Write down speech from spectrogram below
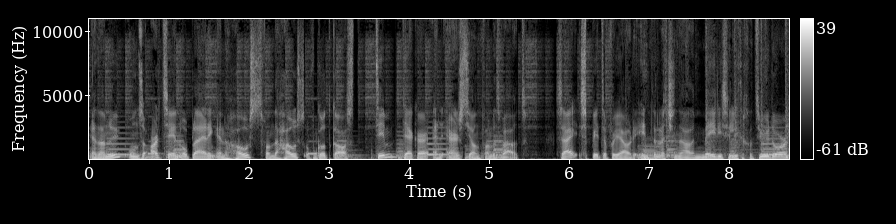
En dan nu onze artsen in opleiding en host van de House of Godcast, Tim Dekker en Ernst-Jan van het Woud. Zij spitten voor jou de internationale medische literatuur door,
